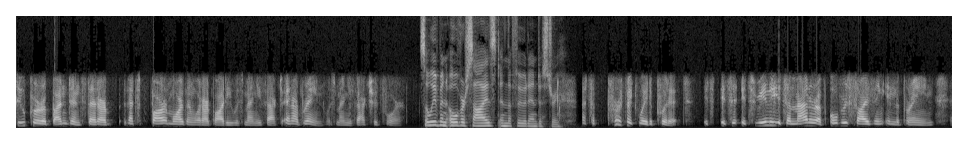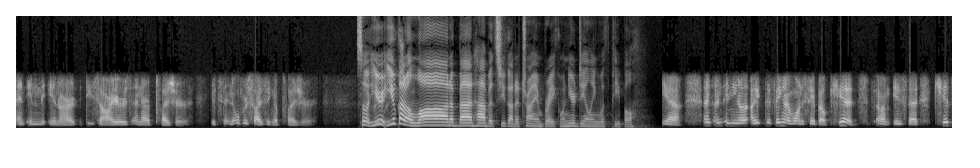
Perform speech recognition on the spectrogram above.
super abundance that our that's far more than what our body was manufactured and our brain was manufactured for. So we've been oversized in the food industry. That's a perfect way to put it. It's it's it's really it's a matter of oversizing in the brain and in the, in our desires and our pleasure. It's an oversizing of pleasure. So you got a lot of bad habits you got to try and break when you're dealing with people. Yeah, and and, and you know, I, the thing I want to say about kids um, is that kids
